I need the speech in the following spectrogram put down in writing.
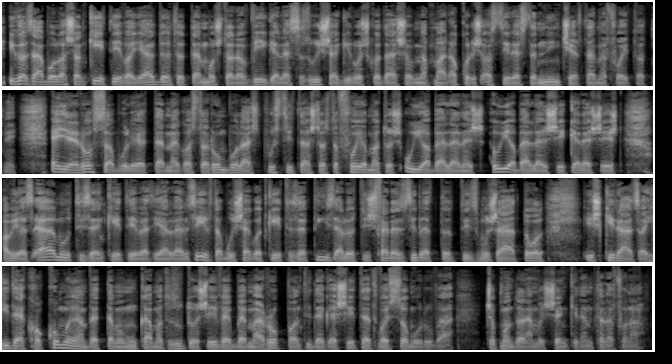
Igazából lassan két év, hogy eldöntöttem, mostanra vége lesz az újságíróskodásomnak, már akkor is azt éreztem, nincs értelme folytatni. Egyre rosszabbul éltem meg azt a rombolást, pusztítást, azt a folyamatos újabb, ellenes, újabb ellenség keresést, ami az elmúlt 12 évet jellemzi. Írtam újságot 2010 előtt is Ferenc dilettantizmusától is kiráz a hideg. Ha komolyan vettem a munkámat az utolsó években, már roppant idegesített vagy szomorúvá. Csak mondanám, hogy senki nem telefonál.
